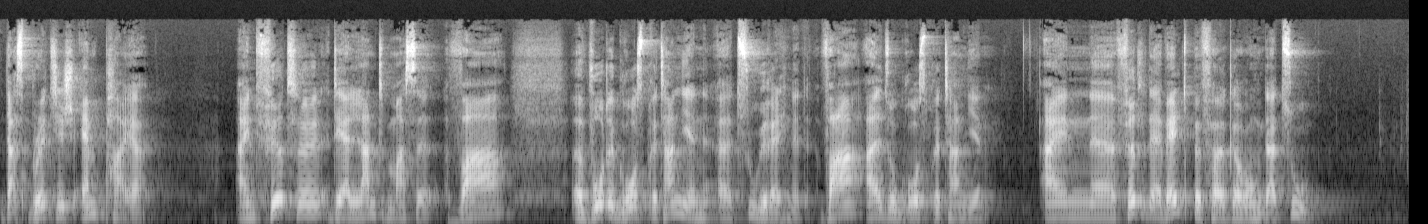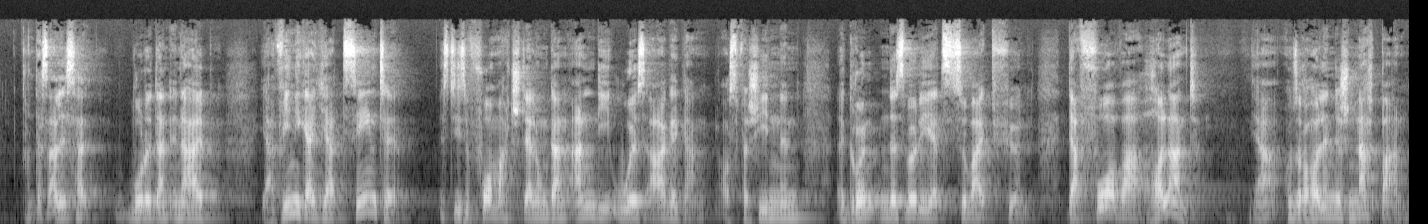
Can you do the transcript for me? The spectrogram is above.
das British Empire. Ein Viertel der Landmasse war, äh, wurde Großbritannien äh, zugerechnet, war also Großbritannien. Ein äh, Viertel der Weltbevölkerung dazu. Und das alles hat, wurde dann innerhalb ja, weniger Jahrzehnte ist diese Vormachtstellung dann an die USA gegangen. Aus verschiedenen äh, Gründen. Das würde jetzt zu weit führen. Davor war Holland, ja, unsere holländischen Nachbarn,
